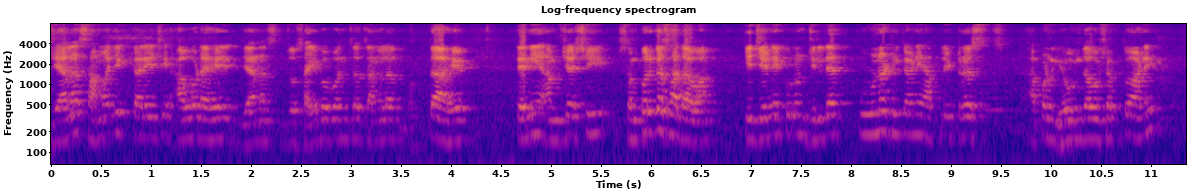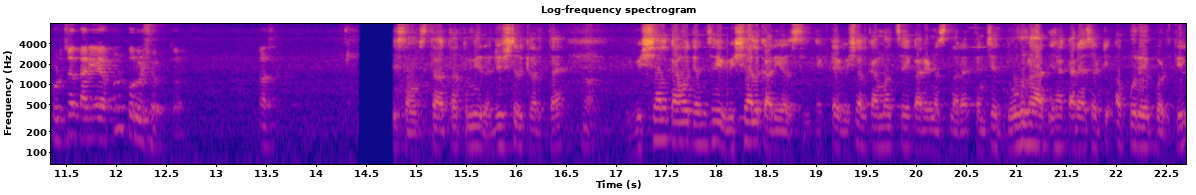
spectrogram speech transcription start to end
ज्याला सामाजिक कार्याची आवड आहे ज्यांना जो साईबाबांचा चांगला भक्त आहे त्यांनी आमच्याशी संपर्क साधावा की जेणेकरून जिल्ह्यात पूर्ण ठिकाणी आपली ट्रस्ट आपण घेऊन जाऊ शकतो आणि पुढचं कार्य आपण करू शकतो. असं. संस्था आता तुम्ही रजिस्टर करताय. विशाल कामत यांचं हे विशाल कार्य असेल एकट्या विशाल कामाचं हे कार्य नसणार आहे. त्यांचे दोन हात ह्या कार्यासाठी अपुरे पडतील.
